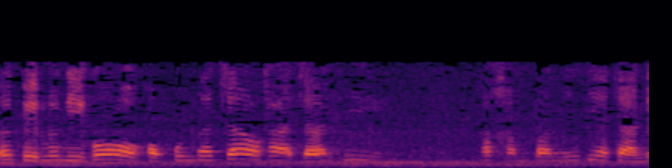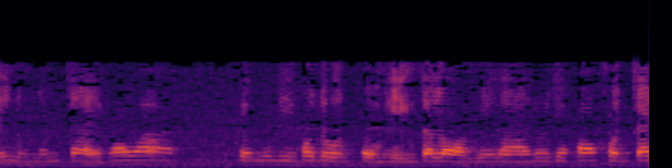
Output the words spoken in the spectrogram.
ตั้งแต่นู้นนี้ก็ขอบคุณพระเจ้าค่ะอาจารย์ที่มาคำตอนนี้ที่อาจารย์ได้หนุนน้ำใจ เพราะว่า แฟมิลีเขาโดนข่มเหงตลอดเวลา โดยเฉพาะคนใกล้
